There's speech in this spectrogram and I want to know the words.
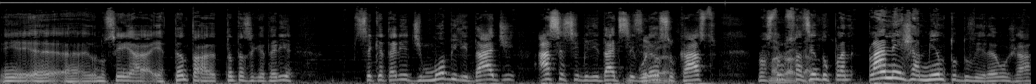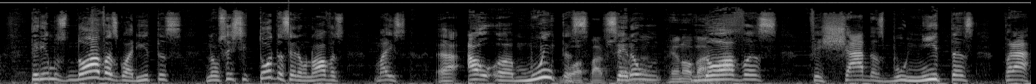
eh, eh, eu não sei, é tanta, tanta secretaria. Secretaria de Mobilidade, Acessibilidade e Segurança, Segurança. o Castro. Nós estamos fazendo planejamento do verão já. Teremos novas guaritas. Não sei se todas serão novas, mas ao- ah, muitas serão né? Novas, fechadas, bonitas, para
